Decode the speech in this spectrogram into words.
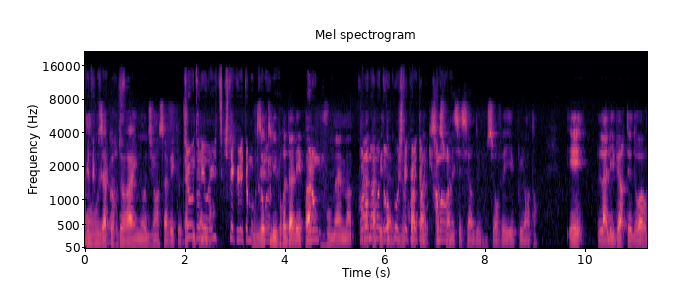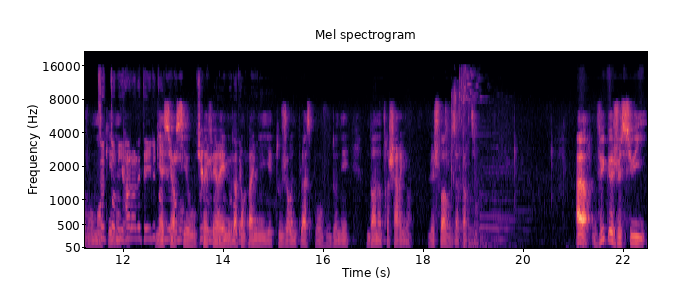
On vous accordera une audience avec le capitaine. Vous êtes libre d'aller par vous-même à la capitale. Je ne crois pas qu'il ce soit nécessaire de vous surveiller plus longtemps. Et la liberté doit vous manquer. Bien sûr, si vous préférez nous accompagner, il y a toujours une place pour vous donner dans notre chariot. Le choix vous appartient. Alors, vu que je suis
